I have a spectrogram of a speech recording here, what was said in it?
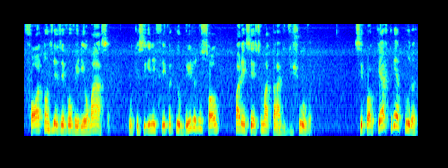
fótons desenvolveriam massa, o que significa que o brilho do Sol parecesse uma tarde de chuva. Se qualquer criatura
